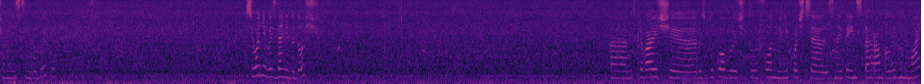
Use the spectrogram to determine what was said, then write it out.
що мені з цим робити. Сьогодні весь день іде дощ. Е, Відкриваючи, розблоковуючи телефон, мені хочеться знайти інстаграм, але його немає.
